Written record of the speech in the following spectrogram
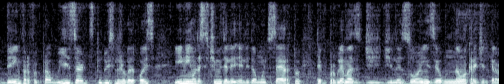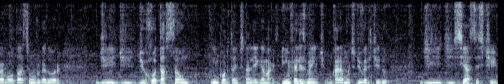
Denver, foi para Wizards, tudo isso ele jogou depois, e nenhum desses times ele, ele deu muito certo, teve problemas de, de lesões, eu não acredito que ele vai voltar a ser um jogador de, de, de rotação importante na liga mais. Infelizmente, um cara muito divertido de, de se assistir.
